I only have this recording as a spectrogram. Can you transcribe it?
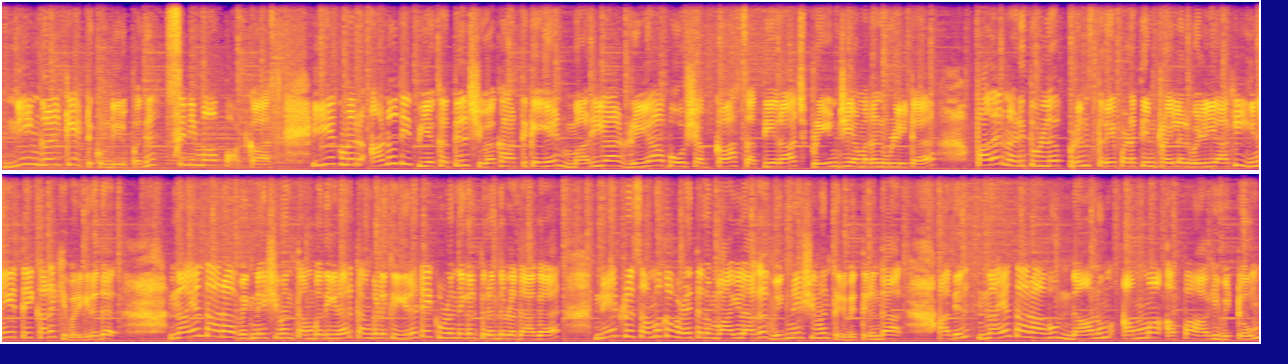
நீங்கள் கேட்டுக்கொண்டிருப்பது சினிமா பாட்காஸ்ட். இயக்குனர் அனுதீப் இயக்கத்தில் சிவகார்த்திகேயன் மரியா ரியா போஷப்கா சத்யராஜ் பிரேம்ஜி அமரன் உள்ளிட்ட பலர் நடித்துள்ள பிரின்ஸ் திரைப்படத்தின் ட்ரெய்லர் வெளியாகி இணையத்தை கலக்கி வருகிறது. நயன்தாரா விக்னேஷ் சிவன் தம்பதியினர் தங்களுக்கு இரட்டை குழந்தைகள் பிறந்துள்ளதாக நேற்று சமூக வலைதளம் வாயிலாக விக்னேஷ் சிவன் தெரிவித்திருந்தார். அதில் நயன்தாராவும் நானும் அம்மா அப்பா ஆகிவிட்டோம்.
